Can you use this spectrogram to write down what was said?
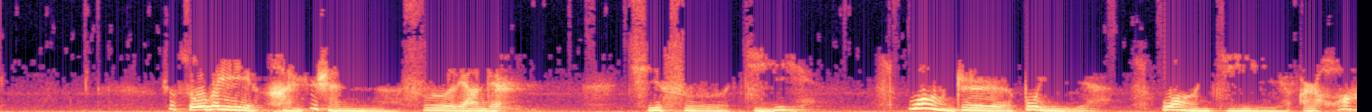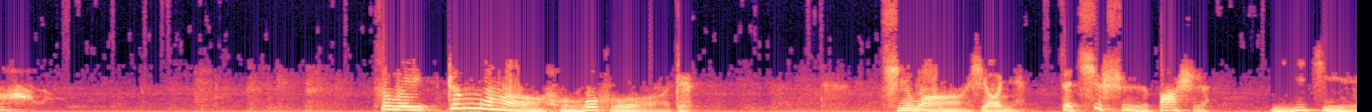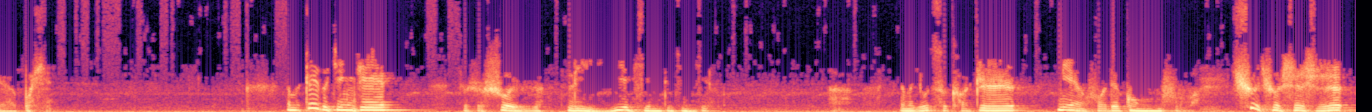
说所谓恒生思量者，其思极也；忘之不已，忘极而化了。所谓真望合合者，其望消也，在七十八十一界不行。那么这个境界。就是属于理业心的境界啊。那么由此可知，念佛的功夫啊，确确实实，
